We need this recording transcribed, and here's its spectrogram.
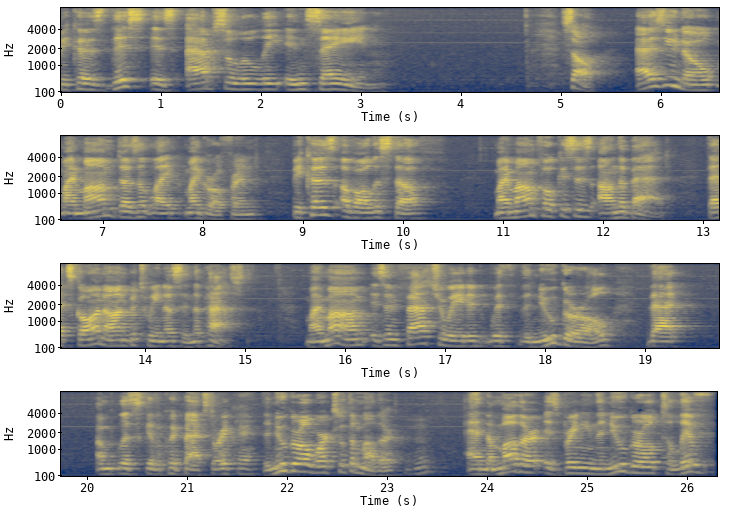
because this is absolutely insane." So, as you know, my mom doesn't like my girlfriend because of all the stuff. My mom focuses on the bad that's gone on between us in the past. My mom is infatuated with the new girl that, um, let's give a quick backstory. Okay. The new girl works with the mother, and the mother is bringing the new girl to live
